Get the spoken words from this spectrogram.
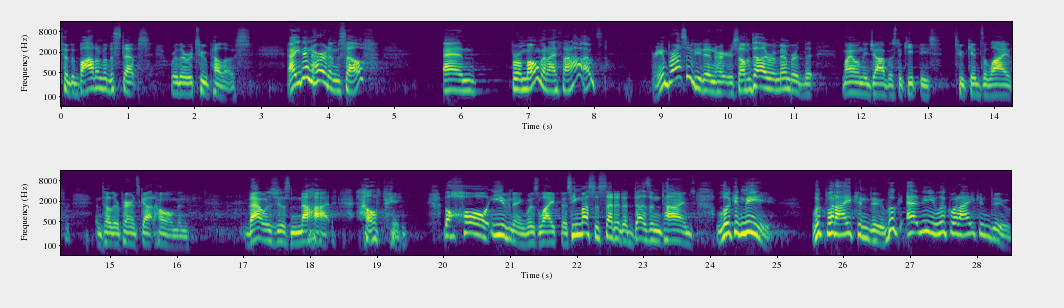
to the bottom of the steps where there were two pillows. Now, he didn't hurt himself. And for a moment, I thought, oh, that was pretty impressive you didn't hurt yourself until I remembered that my only job was to keep these two kids alive until their parents got home. And that was just not helping. The whole evening was like this. He must have said it a dozen times Look at me. Look what I can do. Look at me. Look what I can do.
